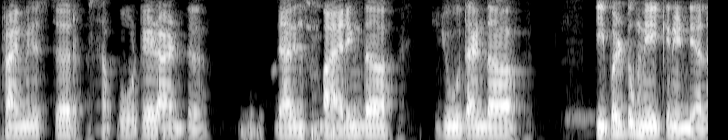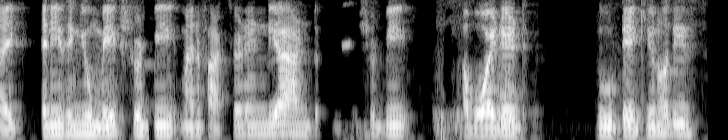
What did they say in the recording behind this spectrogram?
prime minister supported, and they are inspiring the youth and the people to make in India. Like anything you make should be manufactured in India and should be avoided to take you know these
